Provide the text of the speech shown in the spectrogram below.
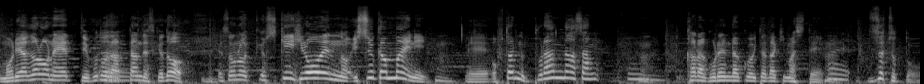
盛り上がろうねっていうことだったんですけど、その挙式披露宴の1週間前に、うん。えーお二人のプランナーさんうん。からご連絡をいただきまして、はい。実はちょっと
